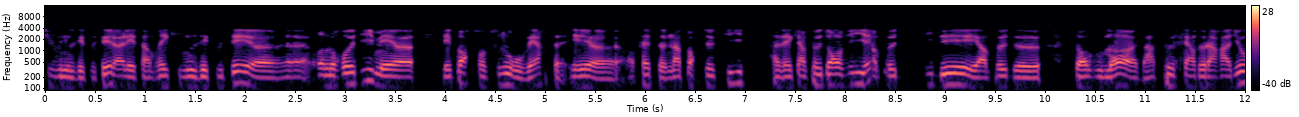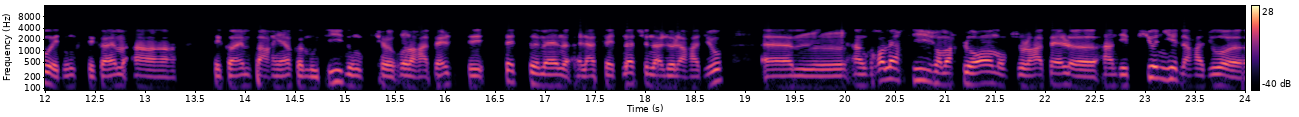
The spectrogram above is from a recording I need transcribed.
si vous nous écoutez, là, les timbrés qui nous écoutaient, on le redit, mais les portes sont toujours ouvertes et en fait, n'importe qui, avec un peu d'envie, un peu d'idées et un peu de d'engouement, bah, peut faire de la radio et donc c'est quand même un, c'est quand même pas rien comme outil. Donc, euh, on le rappelle, c'est cette semaine la fête nationale de la radio. Euh, un grand merci Jean-Marc Laurent, donc je le rappelle, euh, un des pionniers de la radio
